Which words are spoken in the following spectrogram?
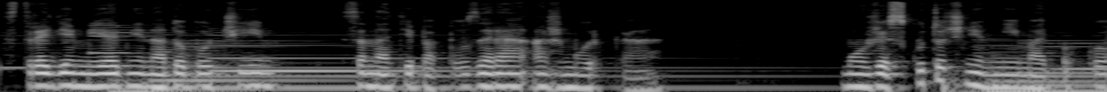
v strede mierne nad obočím, sa na teba pozerá a žmurká. Môže skutočne vnímať oko,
